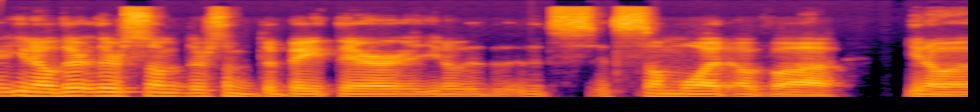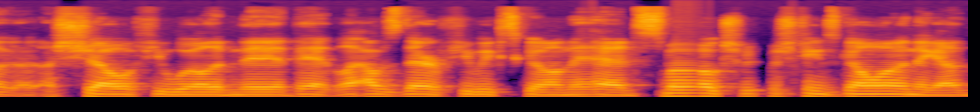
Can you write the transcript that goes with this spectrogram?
you know, there there's some there's some debate there. You know, it's it's somewhat of a you know a, a show, if you will. And they, they had, I was there a few weeks ago, and they had smoke machines going, they got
